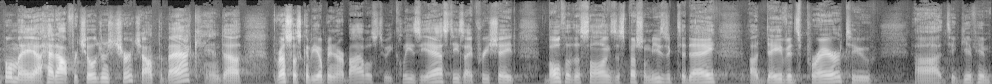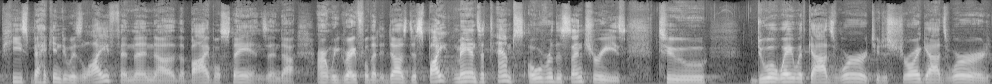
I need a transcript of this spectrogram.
people may uh, head out for Children's Church out the back, and uh, the rest of us can be opening our Bibles to Ecclesiastes. I appreciate both of the songs, the special music today, uh, David's prayer to. Uh, to give him peace back into his life, and then uh, the Bible stands. And uh, aren't we grateful that it does? Despite man's attempts over the centuries to do away with God's word, to destroy God's word,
